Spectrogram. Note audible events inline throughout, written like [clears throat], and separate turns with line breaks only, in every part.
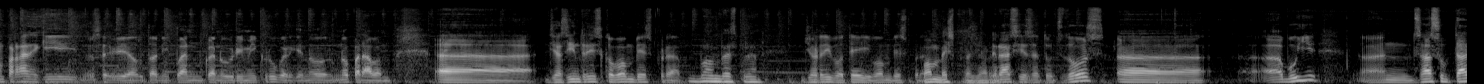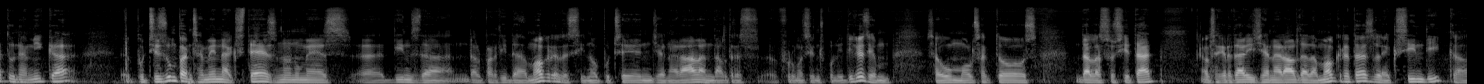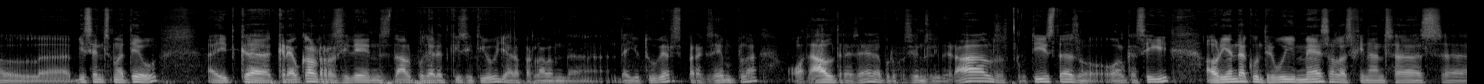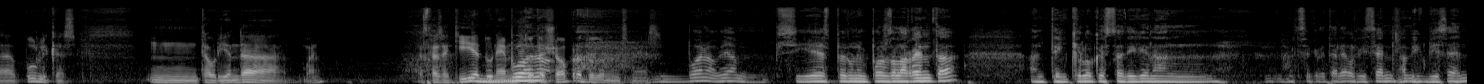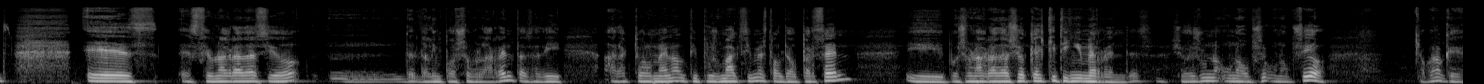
Estàvem parlant aquí, no sabia el Toni quan, quan obrir micro, perquè no, no paràvem. Uh, Jacint Risco, bon vespre.
Bon vespre.
Jordi Botell, bon vespre.
Bon vespre, Jordi.
Gràcies a tots dos. Uh, avui ens ha sobtat una mica potser és un pensament extès, no només eh, dins de, del Partit de Demòcrates, sinó potser en general en d'altres formacions polítiques i en, segur, molts sectors de la societat. El secretari general de Demòcrates, l'exsíndic, el eh, Vicenç Mateu, ha dit que creu que els residents d'alt poder adquisitiu, i ara parlàvem de, de youtubers, per exemple, o d'altres, eh, de professions liberals, esportistes o, o el que sigui, haurien de contribuir més a les finances eh, públiques mm, que haurien de... Bueno, estàs aquí, et donem bueno, tot això, però tu dones més.
Bueno, aviam, si és per un impost de la renta, entenc que el que està dient el, el secretari, el Vicenç, l'amic Vicenç, és, és fer una gradació mm, de, de l'impost sobre la renta. És a dir, ara actualment el tipus màxim està al 10% i pues, una gradació aquell qui tingui més rendes. Això és una, una, opció, una opció. Que, bueno, que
